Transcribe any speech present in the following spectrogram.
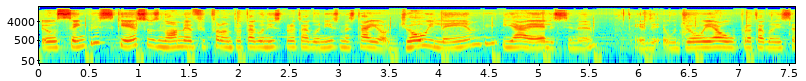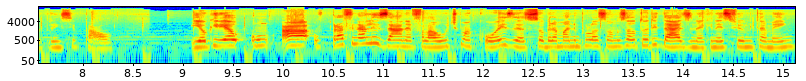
Eu sempre esqueço os nomes, eu fico falando protagonista, protagonista, mas tá aí, ó, Joey Lamb e a Alice, né? Ele, o Joey é o protagonista principal. E eu queria, um, para finalizar, né, falar a última coisa sobre a manipulação das autoridades, né? Que nesse filme também.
